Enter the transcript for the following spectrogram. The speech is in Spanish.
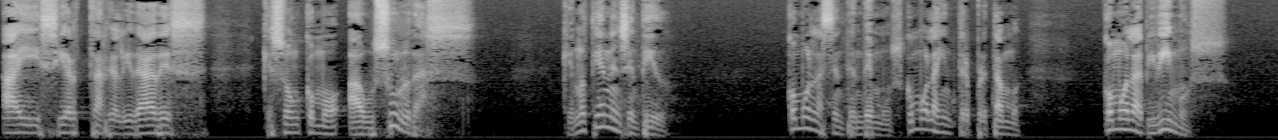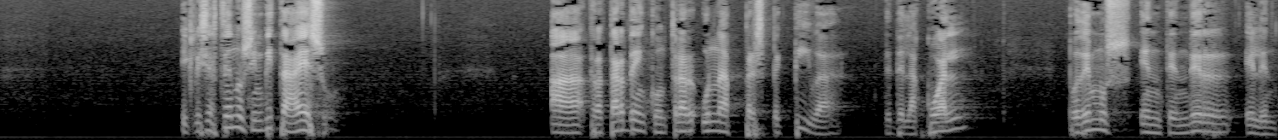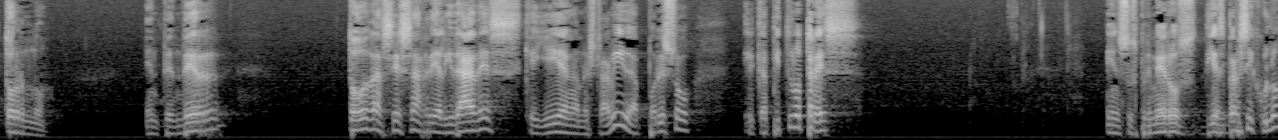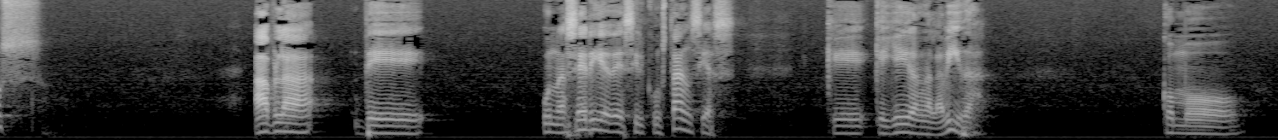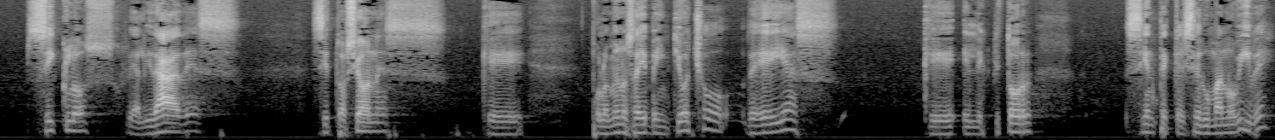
Hay ciertas realidades que son como absurdas, que no tienen sentido. ¿Cómo las entendemos? ¿Cómo las interpretamos? ¿Cómo las vivimos? Eclesiastés nos invita a eso, a tratar de encontrar una perspectiva desde la cual podemos entender el entorno entender todas esas realidades que llegan a nuestra vida. Por eso el capítulo 3, en sus primeros 10 versículos, habla de una serie de circunstancias que, que llegan a la vida, como ciclos, realidades, situaciones que por lo menos hay 28 de ellas que el escritor siente que el ser humano vive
